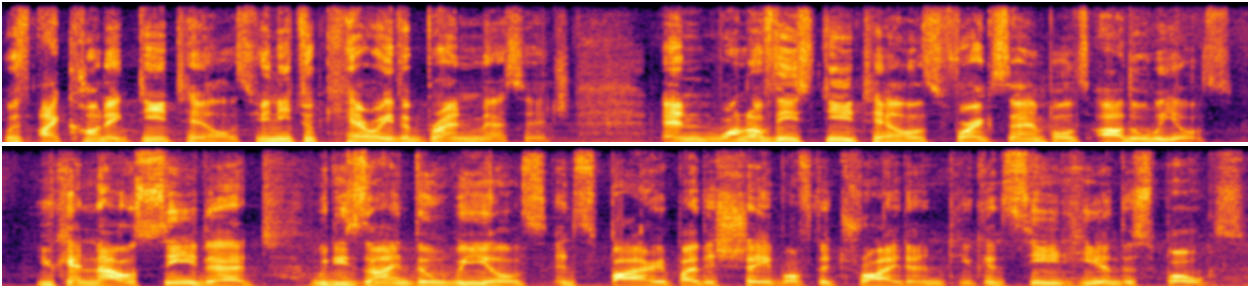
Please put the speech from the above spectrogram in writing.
with iconic details. You need to carry the brand message. And one of these details, for example, are the wheels. You can now see that we designed the wheels inspired by the shape of the trident. You can see it here in the spokes.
